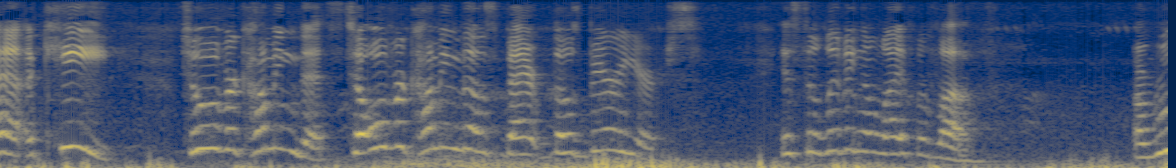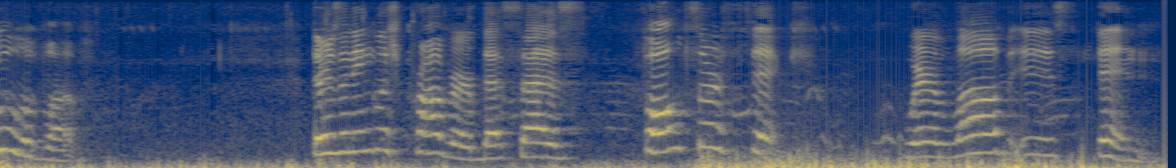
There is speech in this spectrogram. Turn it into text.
A, key to overcoming this, to overcoming those bar- those barriers, is to living a life of love, a rule of love. There's an English proverb that says, "Faults are thick where love is thin.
